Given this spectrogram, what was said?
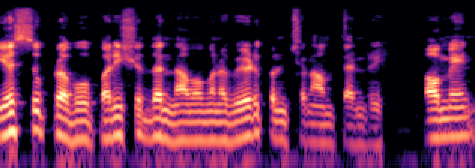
యేసు ప్రభు పరిశుద్ధ నామమున వేడుకొంచున్నాం తండ్రి ఆమెన్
